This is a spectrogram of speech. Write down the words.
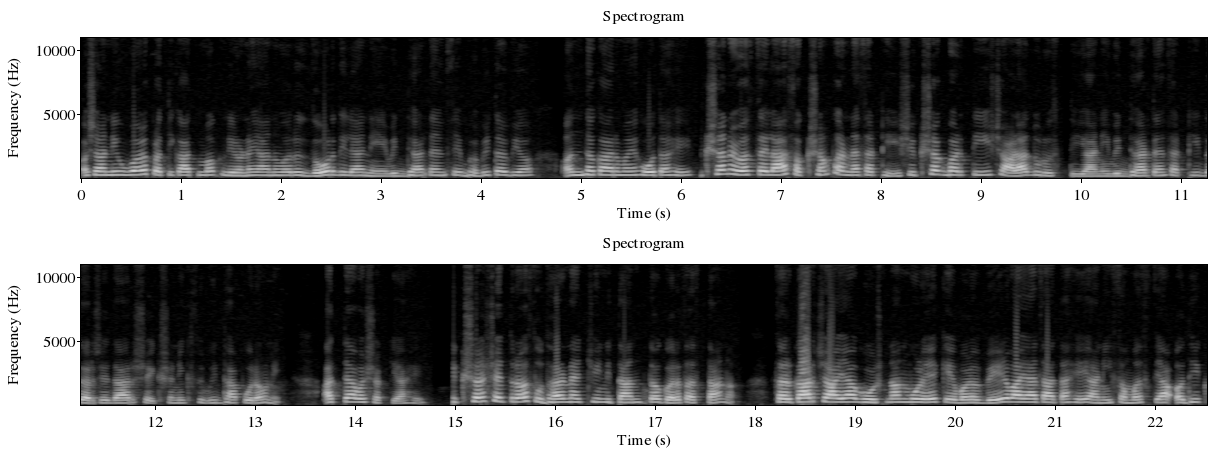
अशा निव्वळ प्रतिकात्मक निर्णयांवर जोर दिल्याने विद्यार्थ्यांचे भवितव्य अंधकारमय होत आहे. शिक्षण व्यवस्थेला सक्षम करण्यासाठी शिक्षक भरती शाळा दुरुस्ती आणि विद्यार्थ्यांसाठी दर्जेदार शैक्षणिक सुविधा पुरवणे अत्यावश्यक आहे. शिक्षण क्षेत्र सुधारण्याची नितांत गरज असताना सरकारच्या या घोषणांमुळे केवळ वेळ वाया जात आहे आणि समस्या अधिक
